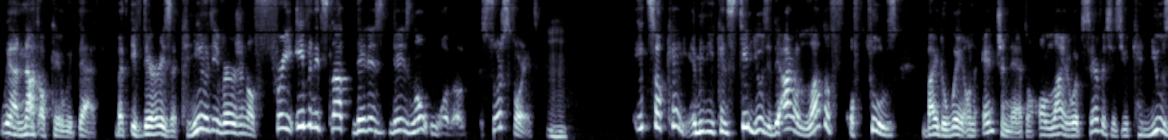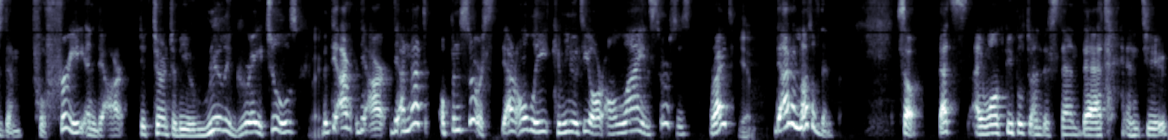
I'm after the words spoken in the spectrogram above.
We are not okay with that. But if there is a community version of free, even it's not there is there is no uh, source for it. Mm-hmm it's okay. I mean, you can still use it. There are a lot of, of tools, by the way, on internet or online web services. You can use them for free, and they are they turn to be really great tools. Right. But they are they are they are not open source. They are only community or online sources, right? Yeah. There are a lot of them. So that's I want people to understand that and to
